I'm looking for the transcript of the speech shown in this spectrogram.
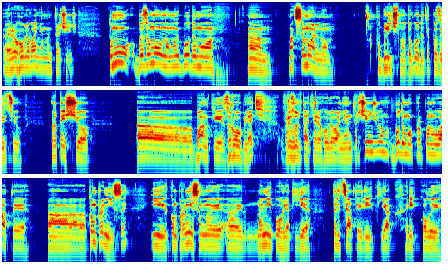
регулюванням інтерчейндж. Тому, безумовно, ми будемо ем, максимально публічно доводити позицію про те, що е, банки зроблять в результаті регулювання інтерченджу. Будемо пропонувати е, компроміси. І компромісами, е, на мій погляд, є 30-й рік, як рік, коли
